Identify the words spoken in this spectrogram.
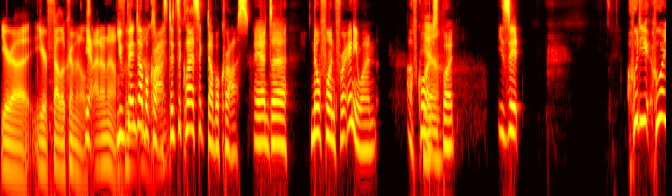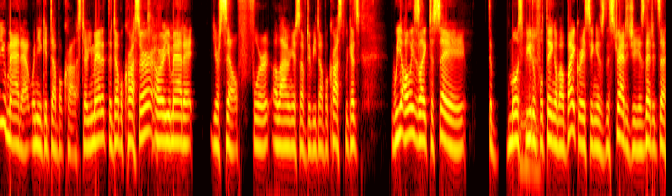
your uh your fellow criminals. Yeah. I don't know. You've Who been knows, double right? crossed. It's a classic double cross, and uh, no fun for anyone, of course. Yeah. But is it? Who do you? Who are you mad at when you get double crossed? Are you mad at the double crosser, or are you mad at yourself for allowing yourself to be double crossed? Because we always like to say the most beautiful thing about bike racing is the strategy is that it's a,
